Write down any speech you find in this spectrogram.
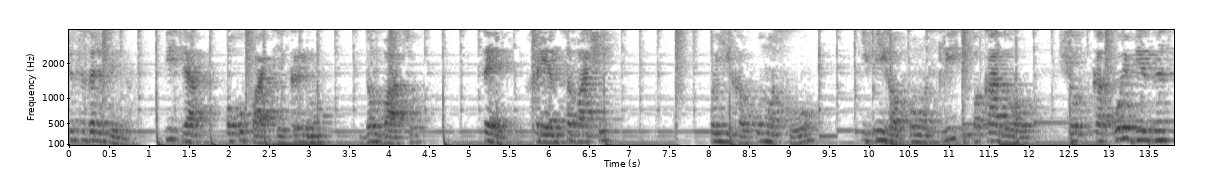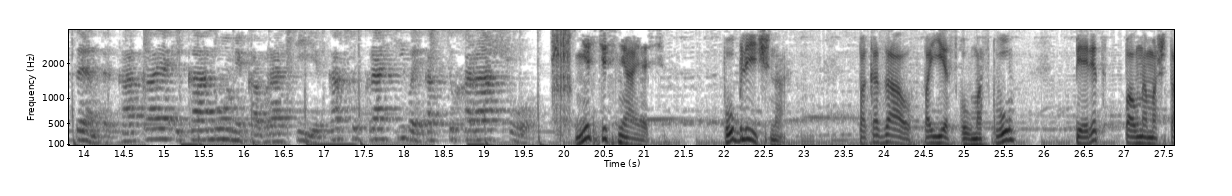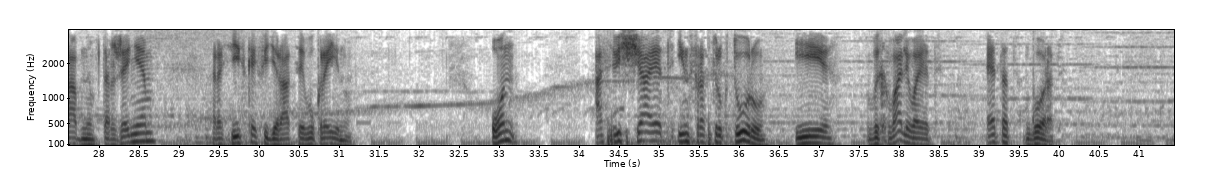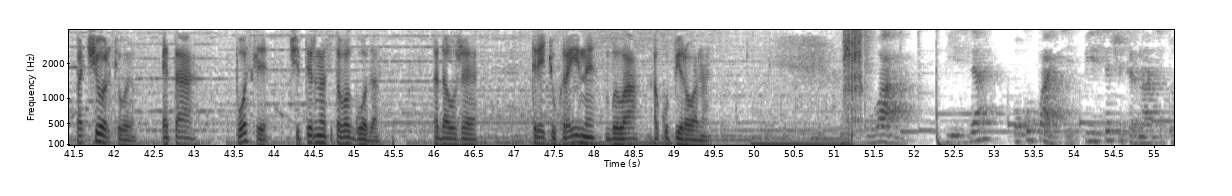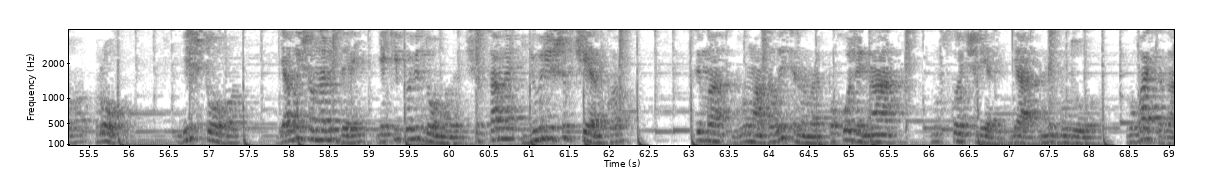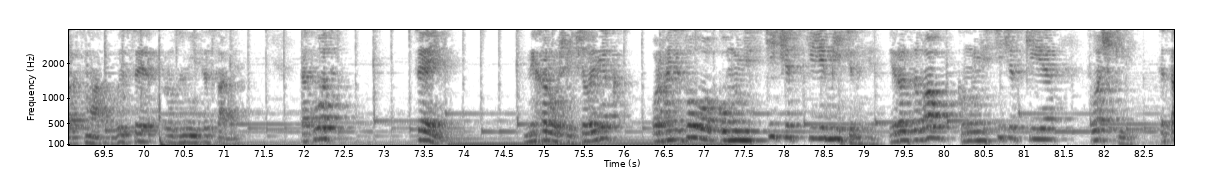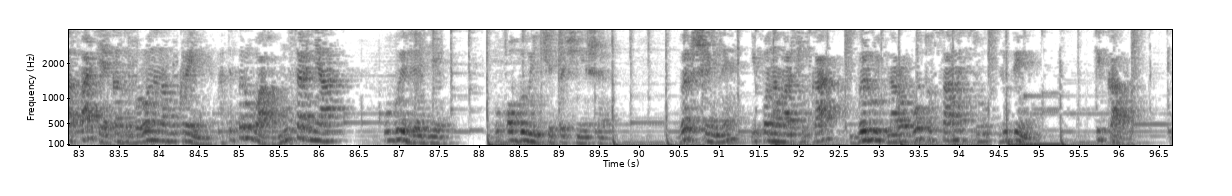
Що це за людина? Після окупації Криму, Донбасу, цей хрен собачий поїхав у Москву і бігав по Москві і показував, що какой бизнес-центр, какая экономика в России, как все красиво и как все хорошо. не стесняясь, публично показал поездку в Москву перед полномасштабным вторжением Российской Федерации в Украину. Он освещает инфраструктуру и выхваливает этот город. Подчеркиваю, это после 2014 года, когда уже треть Украины была оккупирована. Увага! Після окупації, після 2014 року. Більш того, я вийшов на людей, які повідомили, що саме Юрій Шевченко з цими двома залисинами похожий на мужський член. Я не буду ругатися зараз матом, ви все розумієте самі. Так от, цей нехороший чоловік организовывал коммунистические мітинги і роздавав комуністичні флажки. Це та партія, яка заборонена в Україні. А тепер увага, мусорня у вигляді, в обличчі точніше, вершини і Пономарчука беруть на роботу саме цю людину. Цікаво,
